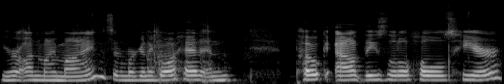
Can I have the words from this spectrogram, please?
You're on My Minds, and we're going to go ahead and poke out these little holes here.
